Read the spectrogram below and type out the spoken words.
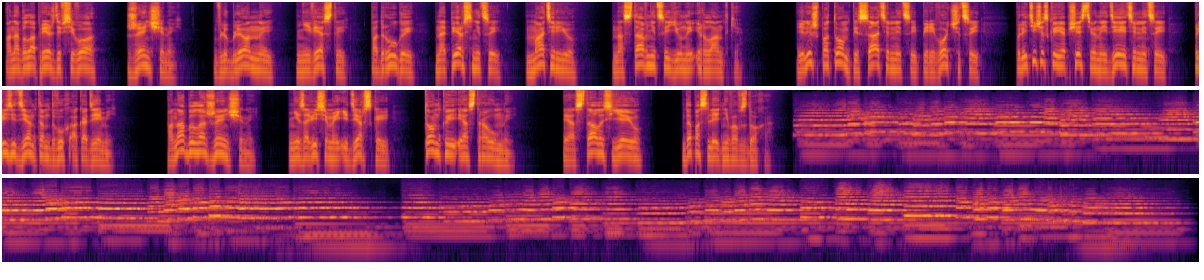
Она была прежде всего женщиной, влюбленной, невестой, подругой, наперсницей, матерью, наставницей юной ирландки. И лишь потом писательницей, переводчицей, политической и общественной деятельницей, президентом двух академий. Она была женщиной, независимой и дерзкой, тонкой и остроумной, и осталась ею до последнего вздоха.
